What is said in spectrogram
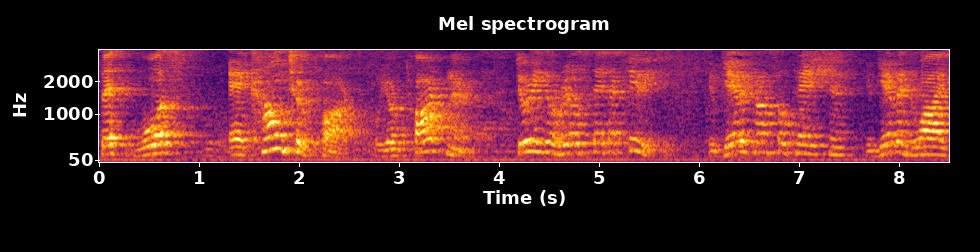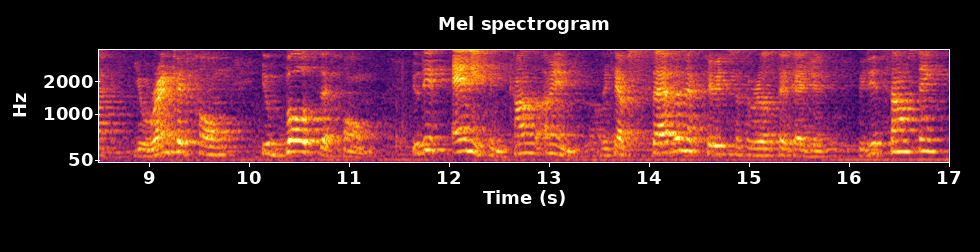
that was a counterpart or your partner during your real estate activity. You gave a consultation, you gave advice, you rented home, you bought the home, you did anything. I mean, we have seven activities as a real estate agent. You did something,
